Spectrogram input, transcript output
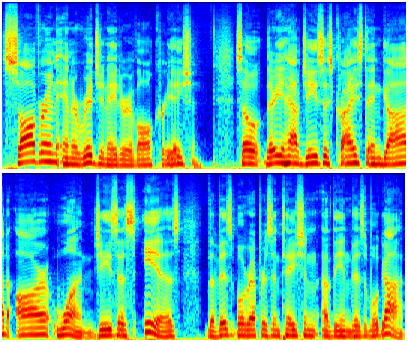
sovereign and originator of all creation. So there you have Jesus Christ and God are one. Jesus is the visible representation of the invisible God.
